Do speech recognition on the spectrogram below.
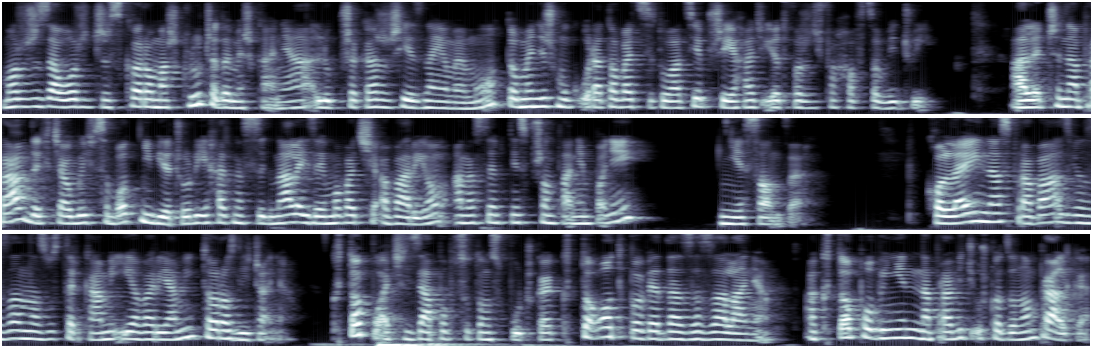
możesz założyć, że skoro masz klucze do mieszkania lub przekażesz je znajomemu, to będziesz mógł uratować sytuację, przyjechać i otworzyć fachowcowi drzwi. Ale czy naprawdę chciałbyś w sobotni wieczór jechać na sygnale i zajmować się awarią, a następnie sprzątaniem po niej? Nie sądzę. Kolejna sprawa związana z usterkami i awariami to rozliczenia. Kto płaci za popsutą spłuczkę? Kto odpowiada za zalania? A kto powinien naprawić uszkodzoną pralkę?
